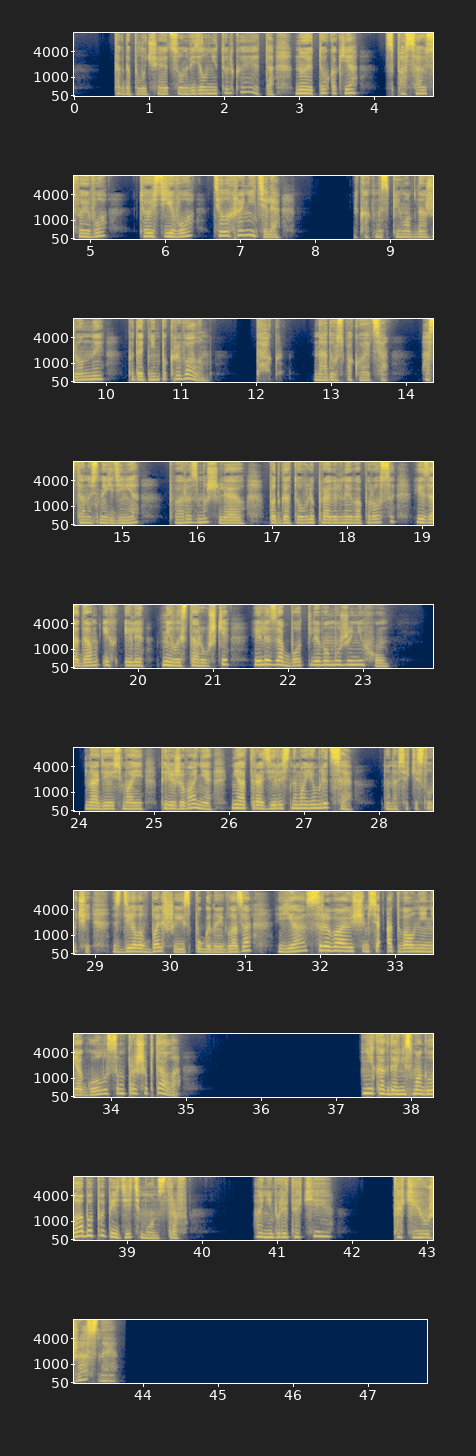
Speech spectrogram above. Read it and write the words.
Тогда, получается, он видел не только это, но и то, как я спасаю своего, то есть его, телохранителя, и как мы спим обнаженные под одним покрывалом. Так, надо успокоиться. Останусь наедине, поразмышляю, подготовлю правильные вопросы и задам их или милой старушке, или заботливому жениху. Надеюсь, мои переживания не отразились на моем лице, но на всякий случай, сделав большие испуганные глаза, я, срывающимся от волнения голосом, прошептала. «Никогда не смогла бы победить монстров. Они были такие, такие ужасные».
